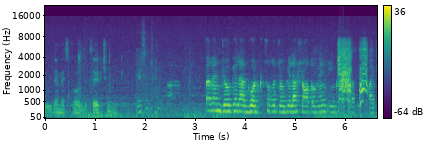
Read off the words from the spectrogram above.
դու դեմ ես գոլը ծեր չունիք։ Ես է չունիք։ Տղեն ջոգելա գոլ գցողը ջոգելա շատով են ինքան հա, պայք։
